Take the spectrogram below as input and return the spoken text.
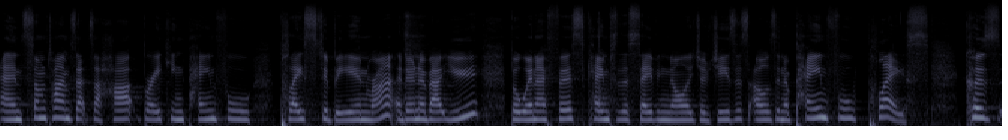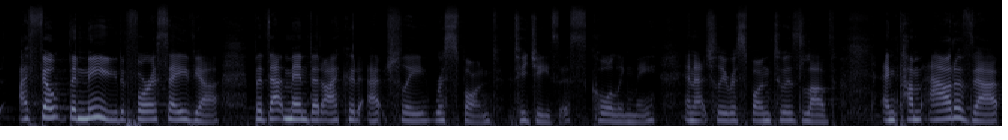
and sometimes that's a heartbreaking, painful place to be in, right? I don't know about you, but when I first came to the saving knowledge of Jesus, I was in a painful place because I felt the need for a savior. But that meant that I could actually respond to Jesus calling me and actually respond to his love and come out of that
